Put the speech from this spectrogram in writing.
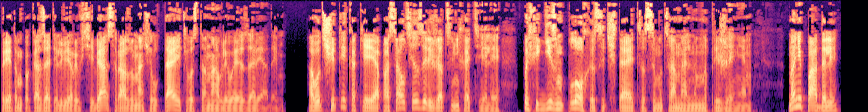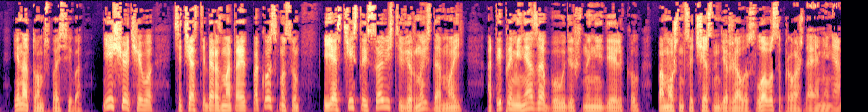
При этом показатель веры в себя сразу начал таять, восстанавливая заряды. А вот щиты, как я и опасался, заряжаться не хотели. Пофигизм плохо сочетается с эмоциональным напряжением. Но не падали, и на том спасибо. Еще чего, сейчас тебя размотают по космосу, и я с чистой совестью вернусь домой а ты про меня забудешь на недельку». Помощница честно держала слово, сопровождая меня.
